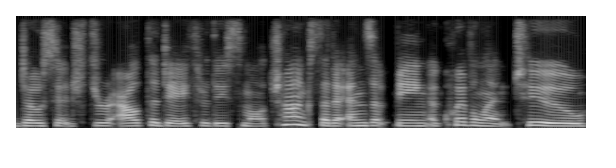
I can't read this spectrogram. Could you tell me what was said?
dosage throughout the day through these small chunks that it ends up being equivalent to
